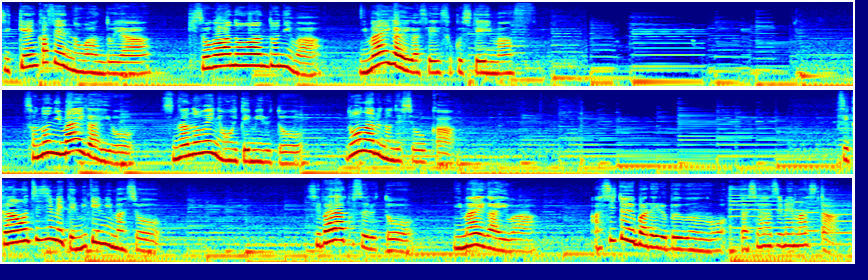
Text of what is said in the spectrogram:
実験河川の湾土や木曽川の湾土には二枚貝が生息しています。その二枚貝を砂の上に置いてみるとどうなるのでしょうか？時間を縮めて見てみましょう。しばらくすると二枚貝は足と呼ばれる部分を出し始めました。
